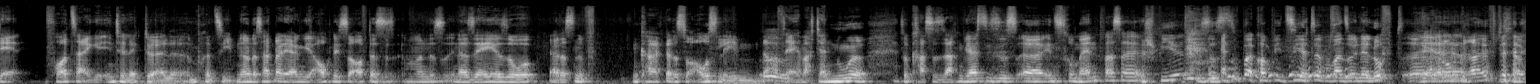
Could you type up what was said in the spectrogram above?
der Vorzeige-Intellektuelle im Prinzip. Ne? Und das hat man ja irgendwie auch nicht so oft, dass man das in der Serie so, ja, das ist eine, ein Charakter das so ausleben darf. Er macht ja nur so krasse Sachen. Wie heißt dieses äh, Instrument, was er spielt? Dieses super komplizierte, wo man so in der Luft äh, ja, ja. rumgreift. Ich habe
